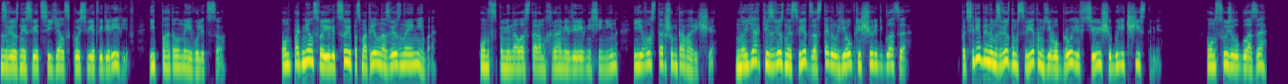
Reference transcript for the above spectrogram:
Звездный свет сиял сквозь ветви деревьев и падал на его лицо. Он поднял свое лицо и посмотрел на звездное небо. Он вспоминал о старом храме в деревне Синин и его старшем товарище, но яркий звездный свет заставил его прищурить глаза. Под серебряным звездным светом его брови все еще были чистыми. Он сузил глаза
